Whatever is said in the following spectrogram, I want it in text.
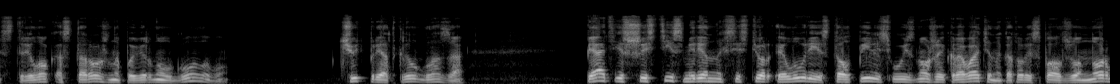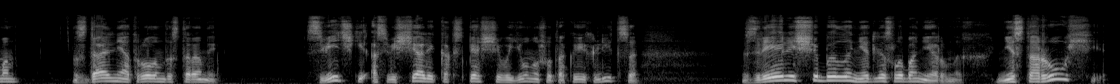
Стрелок осторожно повернул голову, чуть приоткрыл глаза. Пять из шести смиренных сестер Элурии столпились у изножия кровати, на которой спал Джон Норман, с дальней от Роланда стороны. Свечки освещали как спящего юношу, так и их лица — Зрелище было не для слабонервных. Не старухи,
